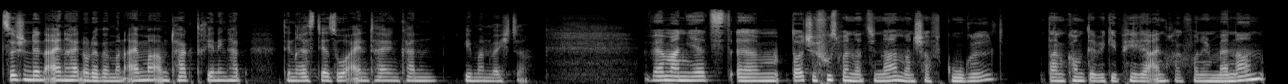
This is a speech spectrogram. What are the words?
zwischen den Einheiten oder wenn man einmal am Tag Training hat, den Rest ja so einteilen kann, wie man möchte. Wenn man jetzt ähm, deutsche Fußballnationalmannschaft googelt, dann kommt der Wikipedia-Eintrag von den Männern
